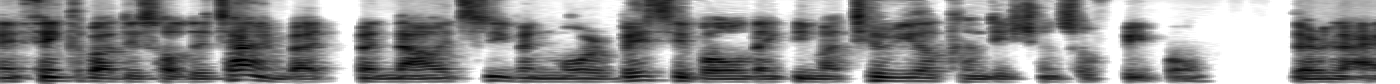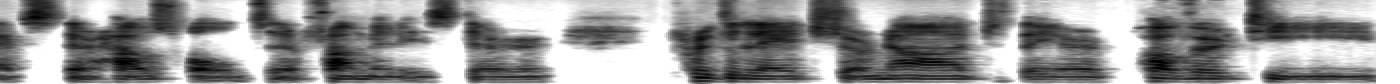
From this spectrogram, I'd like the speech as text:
I think about this all the time, but but now it's even more visible, like the material conditions of people, their lives, their households, their families, their privilege or not, their poverty,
